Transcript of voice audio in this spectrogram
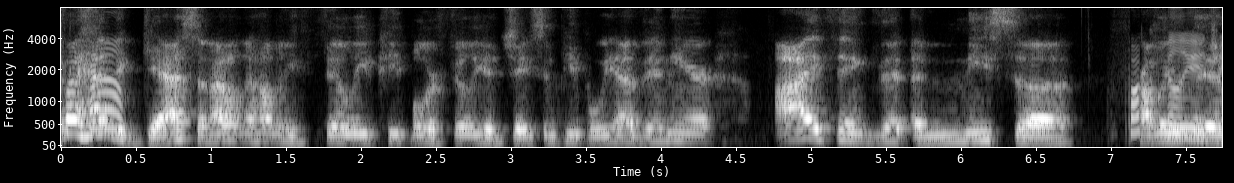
think I had to guess, and I don't know how many Philly people or Philly adjacent people we have in here, I think that Aneesa fuck probably Philly lives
